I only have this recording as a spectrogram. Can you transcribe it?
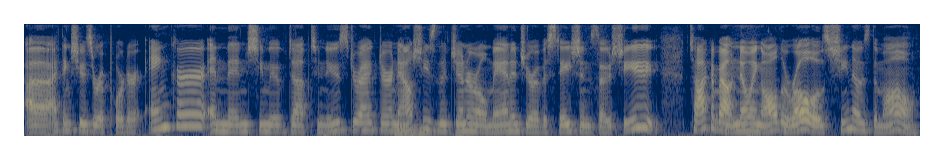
uh, I think she was a reporter anchor, and then she moved up to news director. Now Mm-hmm. she's the general manager of a station. So she, talk about knowing all the roles, she knows them all.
